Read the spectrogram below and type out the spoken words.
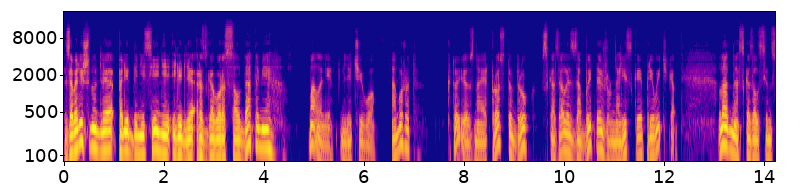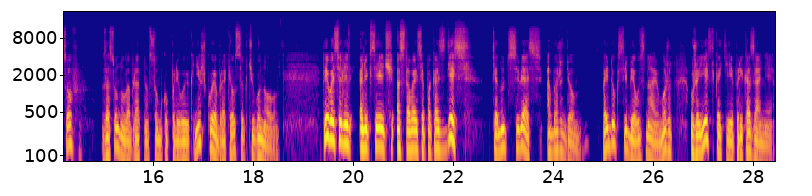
Завалишину для политдонесения или для разговора с солдатами мало ли для чего. А может, кто ее знает, просто вдруг сказалась забытая журналистская привычка. «Ладно», — сказал Сенцов, засунул обратно в сумку полевую книжку и обратился к Чугунову. Ты, Василий Алексеевич, оставайся пока здесь, тянуть связь обождем. Пойду к себе, узнаю, может, уже есть какие приказания.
